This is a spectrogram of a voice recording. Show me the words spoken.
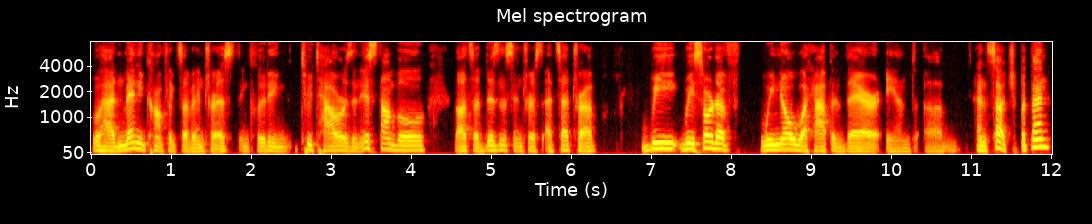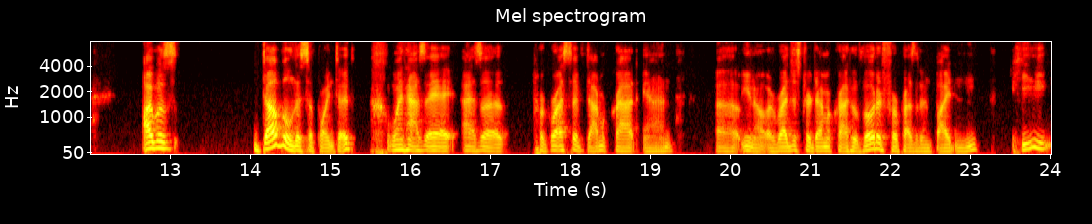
who had many conflicts of interest, including two towers in Istanbul, lots of business interests, etc. We we sort of we know what happened there and um, and such. But then I was double disappointed when, as a as a progressive Democrat and uh, you know, a registered Democrat who voted for President Biden, he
